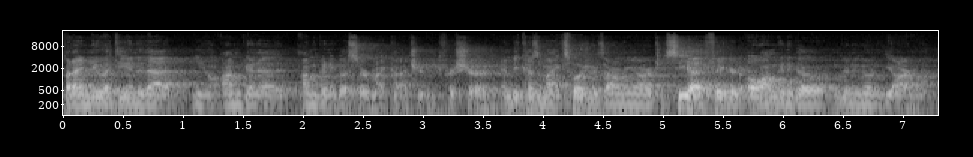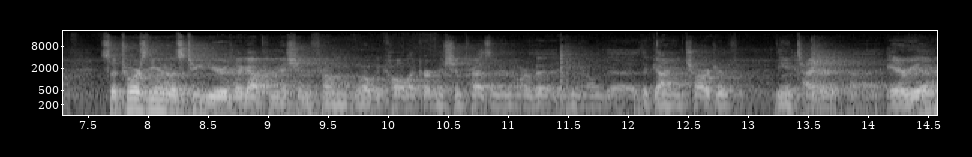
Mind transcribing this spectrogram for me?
but I knew at the end of that, you know, I'm gonna I'm gonna go serve my country for sure. And because of my exposure with Army ROTC, I figured, oh, I'm gonna go I'm gonna go to the Army. So towards the end of those two years, I got permission from what we call like our mission president or the you know the, the guy in charge of the entire uh, area.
